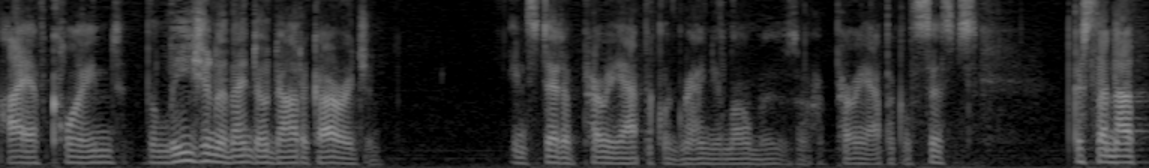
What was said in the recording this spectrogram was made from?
I have coined the lesion of endodontic origin instead of periapical granulomas or periapical cysts because they're not,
